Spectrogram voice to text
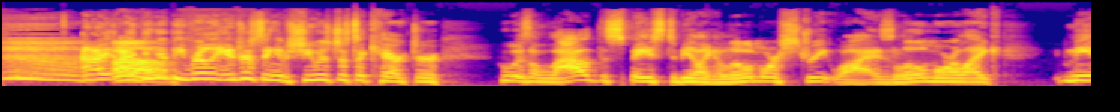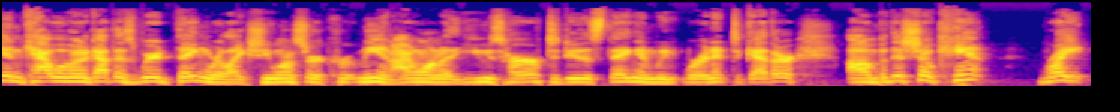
And I, I think Um, it'd be really interesting if she was just a character who was allowed the space to be like a little more streetwise and a little more like me and Catwoman got this weird thing where like she wants to recruit me and I want to use her to do this thing and we, we're in it together. Um, but this show can't write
